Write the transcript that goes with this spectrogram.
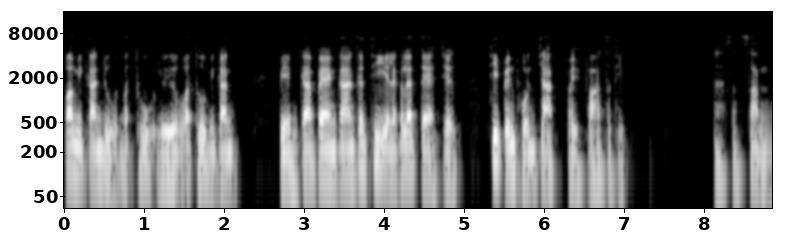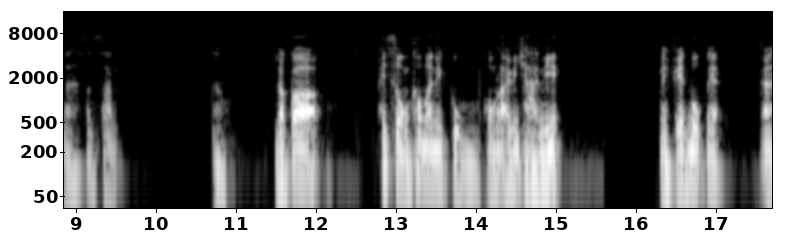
ว่ามีการดูดวัตถุหรือวัตถุมีการเปลี่ยนการแปลงการเคลื่อนที่อะไรก็แล้วแต่เจอที่เป็นผลจากไฟฟ้าสถิตนะสั้นๆนะสั้นๆ แล้วก็ให้ส่งเข้ามาในกลุ่มของรายวิชานี้ ใน Facebook เนี่ยนะ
